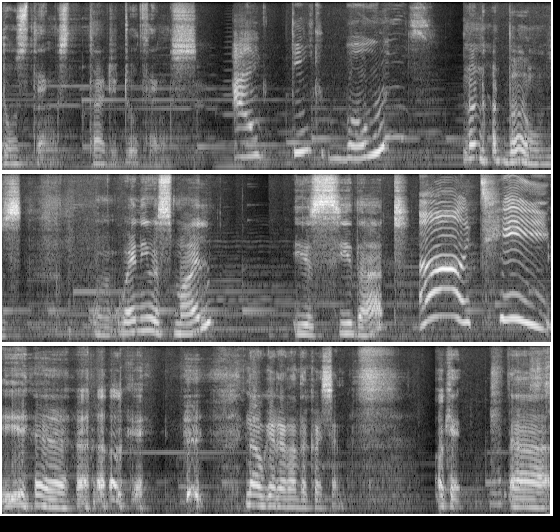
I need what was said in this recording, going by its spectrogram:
those things, 32 things. I think bones. No, not bones. Mm, When you smile, you see that. Oh, teeth. Yeah. okay. now get another question. Okay. Uh,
